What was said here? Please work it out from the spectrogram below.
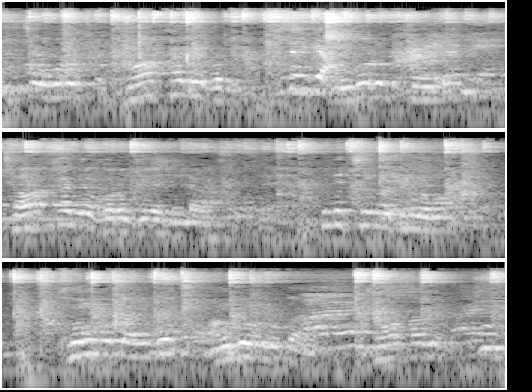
이쪽으로 정확하게 걸어, 세게 안 걸어도 되는데 정확하게 걸어줘야 된다고 했어요. 근데 지금 같은 경우 거는 것도 아니고 안 거는 것도 아니고 정확하게 쭉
